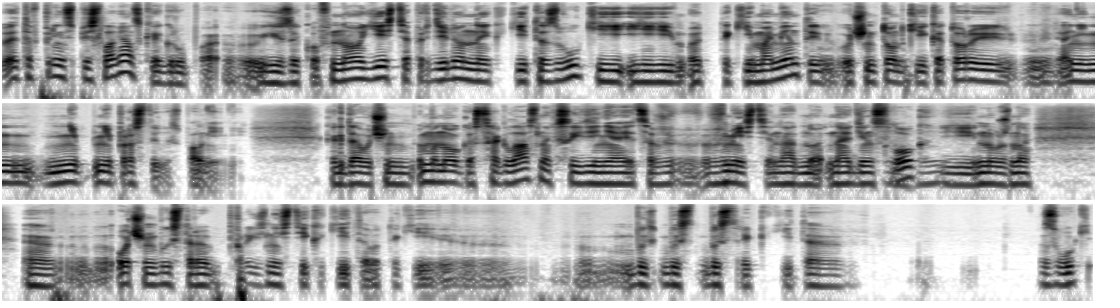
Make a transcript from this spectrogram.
это, в принципе, славянская группа языков, но есть определенные какие-то звуки и вот такие моменты очень тонкие, которые они не, не просты в исполнении. Когда очень много согласных соединяется вместе на, одно, на один слог, mm-hmm. и нужно э, очень быстро произнести какие-то вот такие э, быстрые какие-то звуки.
